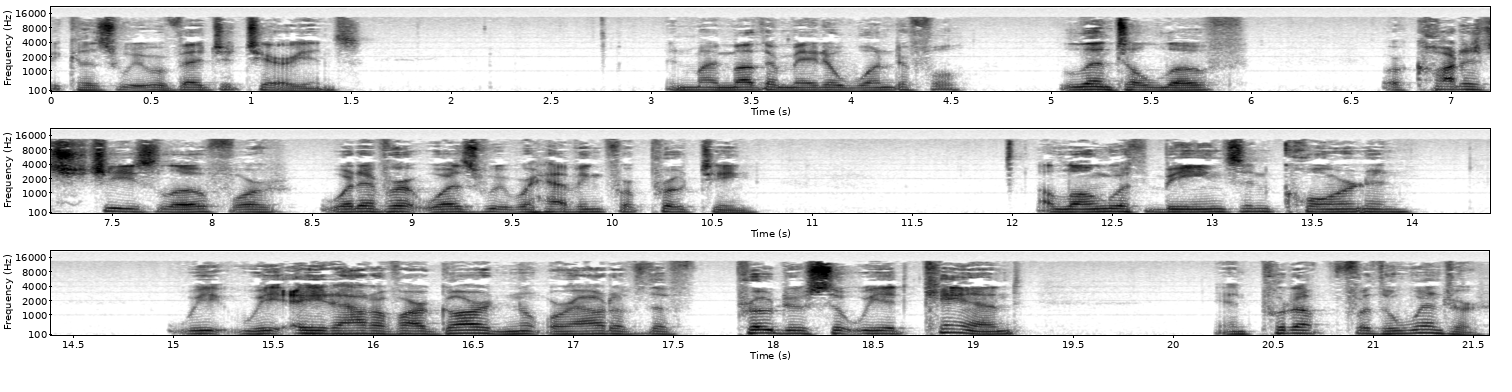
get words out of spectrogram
because we were vegetarians. And my mother made a wonderful lentil loaf or cottage cheese loaf or whatever it was we were having for protein, along with beans and corn. And we, we ate out of our garden or out of the produce that we had canned and put up for the winter.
